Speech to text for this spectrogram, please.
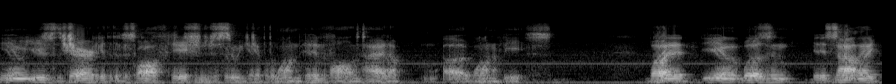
you know, use the chair to get the disqualification just so he could get the one pinfall and tie it up uh, one apiece. But it, you know, it wasn't. It's not like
